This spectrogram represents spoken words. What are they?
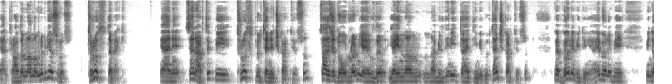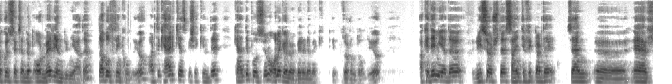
Yani Pravda'nın anlamını biliyorsunuz. Truth demek. Yani sen artık bir truth bülteni çıkartıyorsun. Sadece doğruların yayıldığın, yayınlanabildiğini iddia ettiğin bir bülten çıkartıyorsun. Ve böyle bir dünyaya, böyle bir 1984 Orwellian dünyada double think oluyor. Artık herkes bir şekilde kendi pozisyonu ona göre belirlemek zorunda oluyor. Akademiyada, research'te, scientific'lerde sen eğer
